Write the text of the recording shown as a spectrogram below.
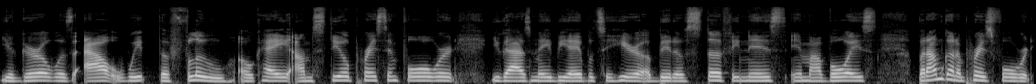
Your girl was out with the flu, okay? I'm still pressing forward. You guys may be able to hear a bit of stuffiness in my voice, but I'm going to press forward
